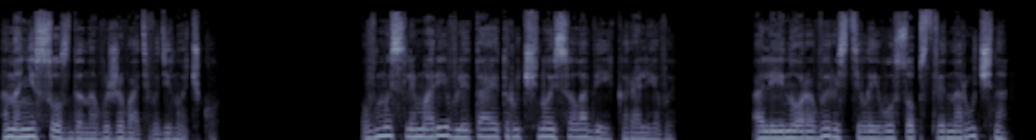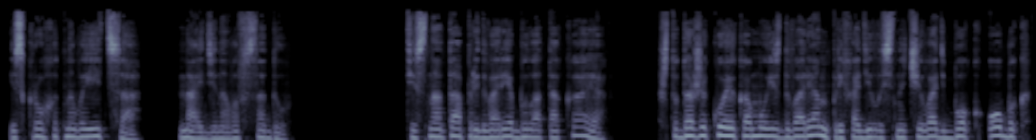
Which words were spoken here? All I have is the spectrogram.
Она не создана выживать в одиночку. В мысли Мари влетает ручной соловей королевы. А Лейнора вырастила его собственноручно из крохотного яйца, найденного в саду. Теснота при дворе была такая, что даже кое-кому из дворян приходилось ночевать бок о бок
